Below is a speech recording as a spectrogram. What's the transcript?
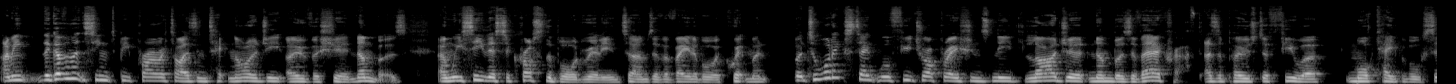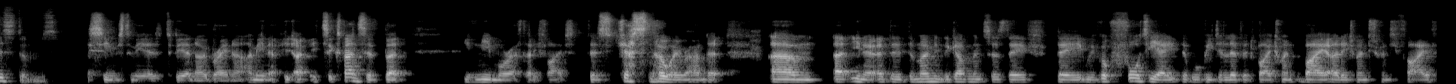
I mean, the government seem to be prioritising technology over sheer numbers, and we see this across the board really in terms of available equipment but to what extent will future operations need larger numbers of aircraft as opposed to fewer, more capable systems? It seems to me to be a no-brainer. I mean, it's expensive, but you need more F-35s. There's just no way around it. Um, uh, you know, at the, the, moment, the government says they've they we've got 48 that will be delivered by 20, by early 2025,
